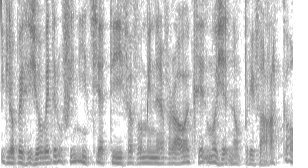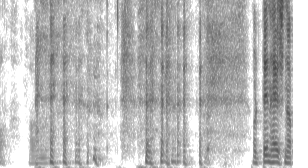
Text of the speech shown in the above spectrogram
ich glaube, es ist auch wieder auf Initiative von meiner Frau gesehen, du musst jetzt noch privat gehen. Und dann hast du noch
